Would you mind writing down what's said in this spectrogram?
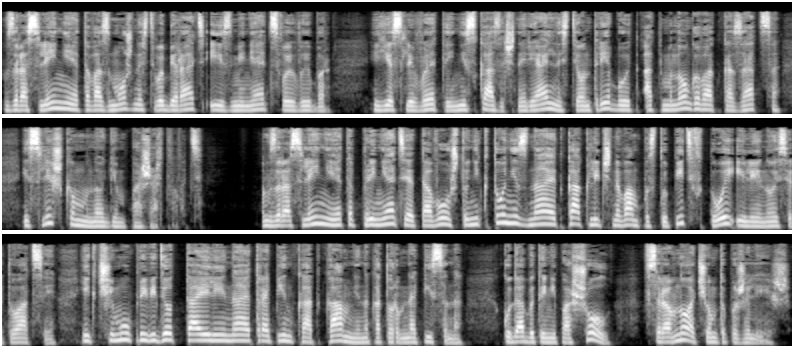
Взросление — это возможность выбирать и изменять свой выбор, если в этой несказочной реальности он требует от многого отказаться и слишком многим пожертвовать. Взросление — это принятие того, что никто не знает, как лично вам поступить в той или иной ситуации и к чему приведет та или иная тропинка от камня, на котором написано «Куда бы ты ни пошел, все равно о чем то пожалеешь».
